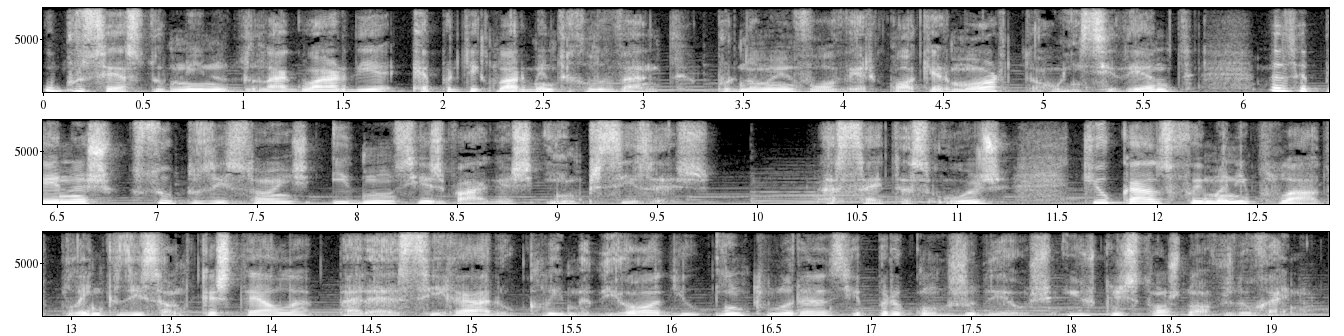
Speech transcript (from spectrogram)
O processo do menino de La Guardia é particularmente relevante por não envolver qualquer morte ou incidente, mas apenas suposições e denúncias vagas e imprecisas. Aceita-se hoje que o caso foi manipulado pela Inquisição de Castela para acirrar o clima de ódio e intolerância para com os judeus e os cristãos novos do reino.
